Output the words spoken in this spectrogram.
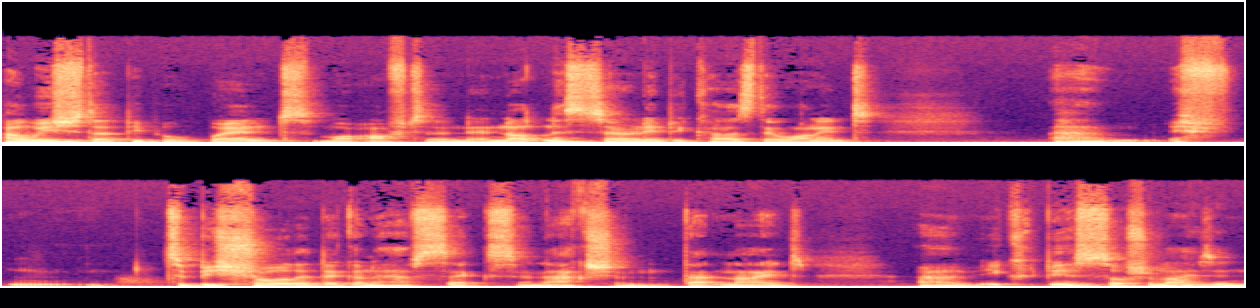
I wish that people went more often, and not necessarily because they wanted um, if, to be sure that they're going to have sex and action that night. Um, it could be a socializing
